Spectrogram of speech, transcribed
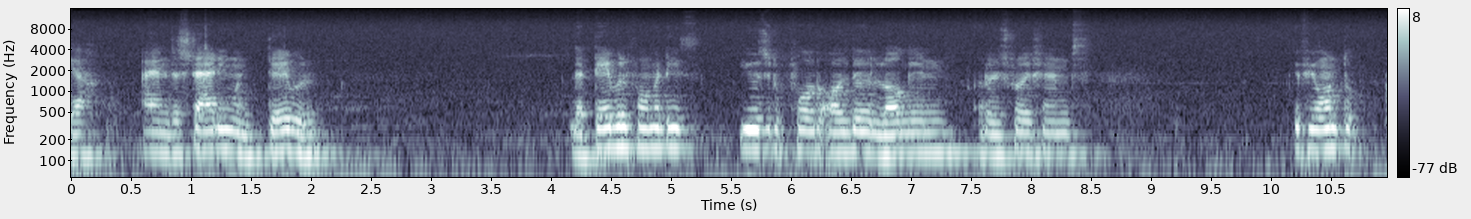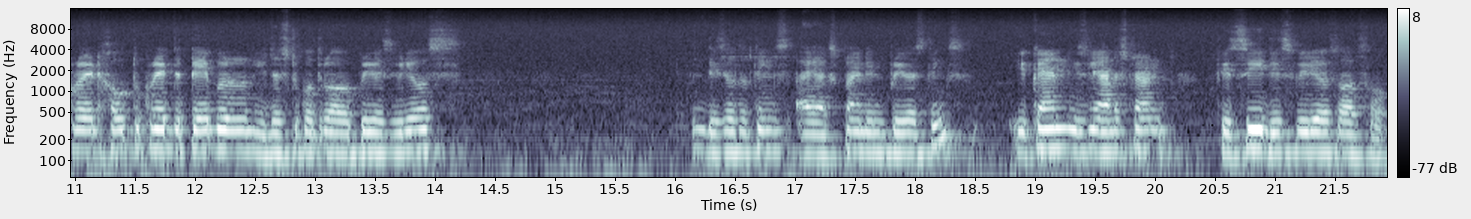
yeah I am just adding one table. The table format is used for all the login registrations. If you want to create how to create the table you just go through our previous videos. These are the things I explained in previous things. You can easily understand if you see these videos also.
